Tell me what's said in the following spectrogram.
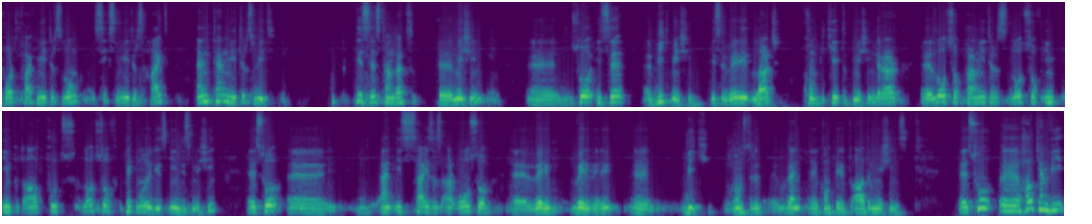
45 meters long, 6 meters height, and 10 meters width. This is a standard uh, machine. Uh, so it's a, a, big machine. It's a very large, complicated machine. There are uh, lots of parameters, lots of in input outputs, lots of technologies in this machine. Uh, so uh, and its sizes are also uh, very, very, very big when uh, compared to other machines. Uh, so uh, how can we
